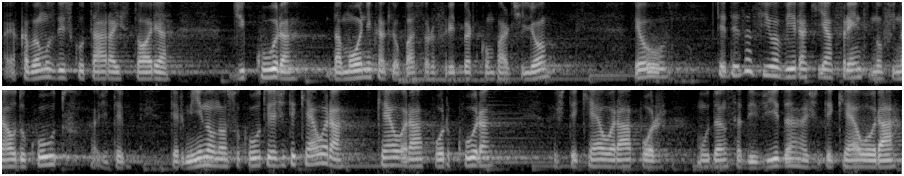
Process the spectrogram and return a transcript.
acabamos de escutar a história de cura da Mônica que o pastor Friedbert compartilhou, eu te desafio a vir aqui à frente no final do culto. A gente termina o nosso culto e a gente quer orar. Quer orar por cura, a gente quer orar por mudança de vida, a gente quer orar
